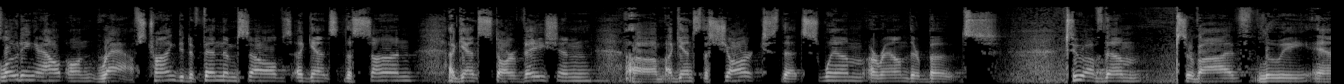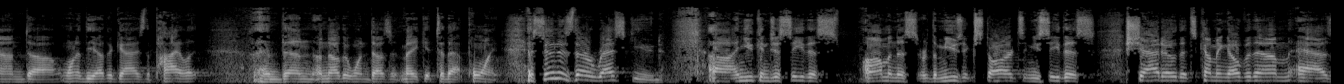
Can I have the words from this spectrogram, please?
floating out on rafts, trying to defend themselves against the sun, against starvation, um, against the sharks that swim around their boats. Two of them survive, Louis and uh, one of the other guys, the pilot, and then another one doesn't make it to that point. As soon as they're rescued, uh, and you can just see this ominous, or the music starts, and you see this shadow that's coming over them as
